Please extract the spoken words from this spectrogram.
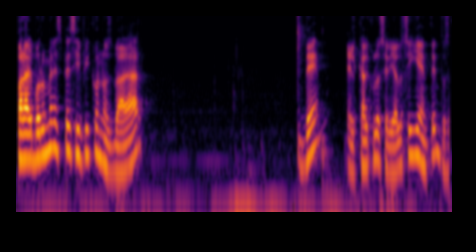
Para el volumen específico nos va a dar de, el cálculo sería lo siguiente, entonces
